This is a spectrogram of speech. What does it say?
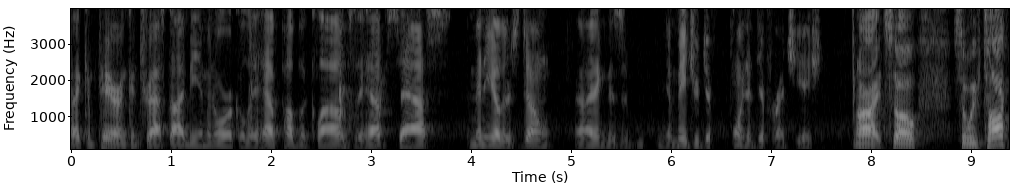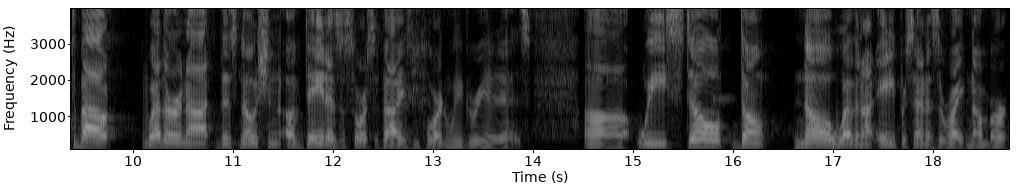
I compare and contrast IBM and Oracle. They have public clouds. They have SaaS. Many others don't. I think there's a you know, major diff- point of differentiation. All right, so so we've talked about whether or not this notion of data as a source of value is important. We agree it is. Uh, we still don't know whether or not 80% is the right number,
